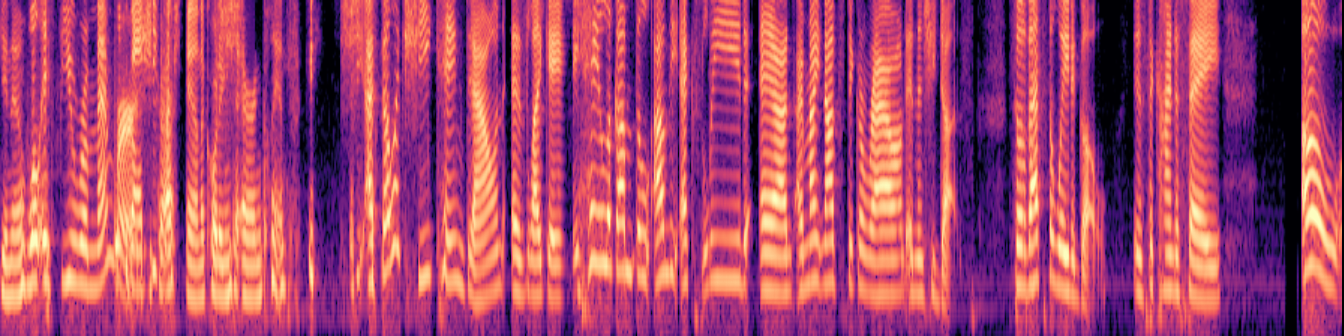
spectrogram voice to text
You know, Well, if you remember, Bobby she trash can, according to Aaron Clancy. she I felt like she came down as like a hey look I'm the I'm the ex lead and I might not stick around and then she does. So that's the way to go is to kind of say oh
